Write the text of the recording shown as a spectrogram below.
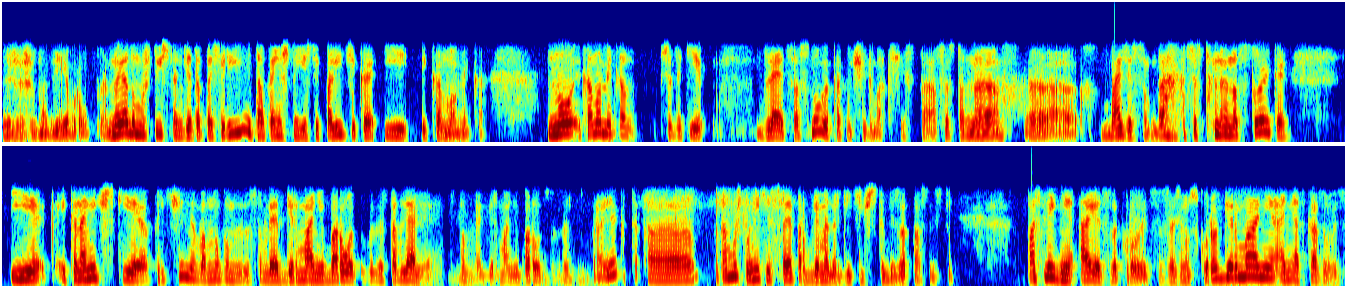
жирно для Европы. Но я думаю, что действительно где-то посередине, там, конечно, есть и политика, и экономика. Но экономика все-таки является основой, как учили марксисты, а все остальное э, базисом, да, все остальное настройкой. И экономические причины во многом заставляют Германию бороться, заставляли заставляют Германию бороться за этот проект, э, потому что у них есть своя проблема энергетической безопасности. Последний АЭС закроется совсем скоро в Германии, они отказываются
